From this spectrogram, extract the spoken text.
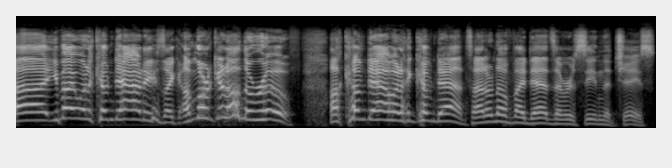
uh, you might want to come down." He's like, "I'm working on the roof. I'll come down when I come down." So I don't know if my dad's ever seen the chase.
